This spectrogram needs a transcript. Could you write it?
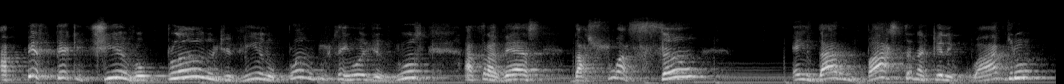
a perspectiva, o plano divino, o plano do Senhor Jesus, através da sua ação em dar um basta naquele quadro,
